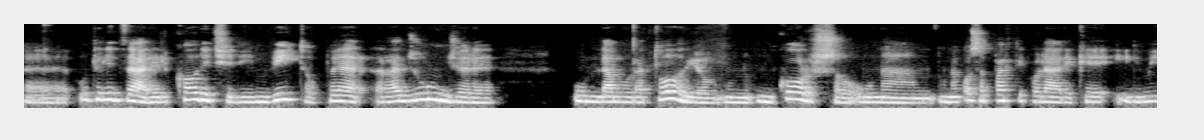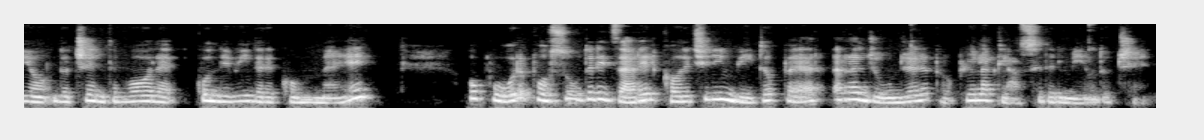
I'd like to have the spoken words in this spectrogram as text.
eh, utilizzare il codice di invito per raggiungere un laboratorio, un, un corso, una, una, cosa particolare che il mio docente vuole condividere con me, oppure posso utilizzare il codice di invito per raggiungere proprio la classe del mio docente.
